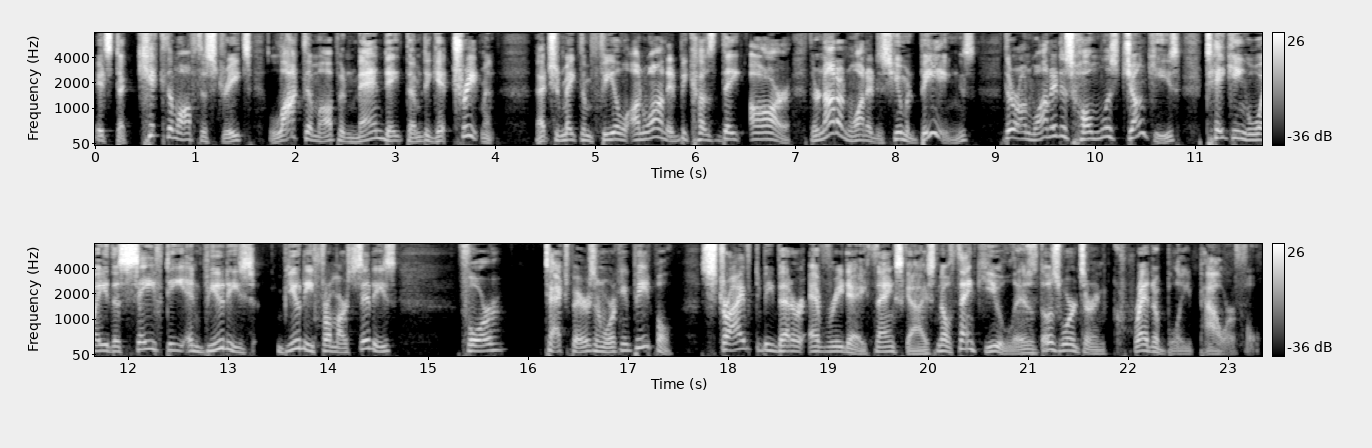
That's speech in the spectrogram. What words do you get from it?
It's to kick them off the streets, lock them up, and mandate them to get treatment. That should make them feel unwanted because they are. They're not unwanted as human beings. They're unwanted as homeless junkies, taking away the safety and beauties, beauty from our cities for taxpayers and working people. Strive to be better every day. Thanks, guys. No, thank you, Liz. Those words are incredibly powerful.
